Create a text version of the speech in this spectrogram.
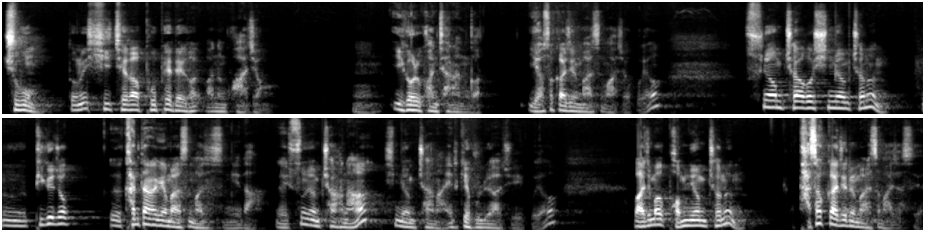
죽음 또는 시체가 부패되어가는 과정, 음, 이걸 관찰하는 것, 여섯 가지를 말씀하셨고요. 수념처하고 신념처는 어, 비교적 그 간단하게 말씀하셨습니다. 네, 수념처 하나, 신념처 하나 이렇게 있고요. 마지막 법념처는 다섯 가지를 말씀하셨어요.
